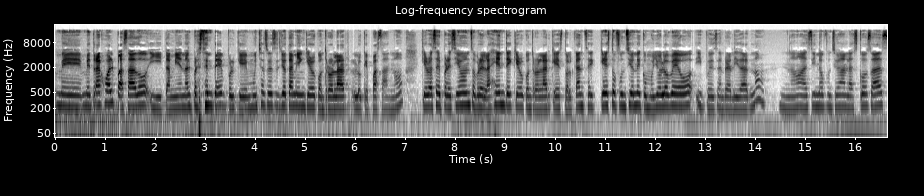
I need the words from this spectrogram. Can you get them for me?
me, me, trajo al pasado y también al presente porque muchas veces yo también quiero controlar lo que pasa, ¿no? Quiero hacer presión sobre la gente, quiero controlar que esto alcance, que esto funcione como yo lo veo y pues en realidad no, no, así no funcionan las cosas.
